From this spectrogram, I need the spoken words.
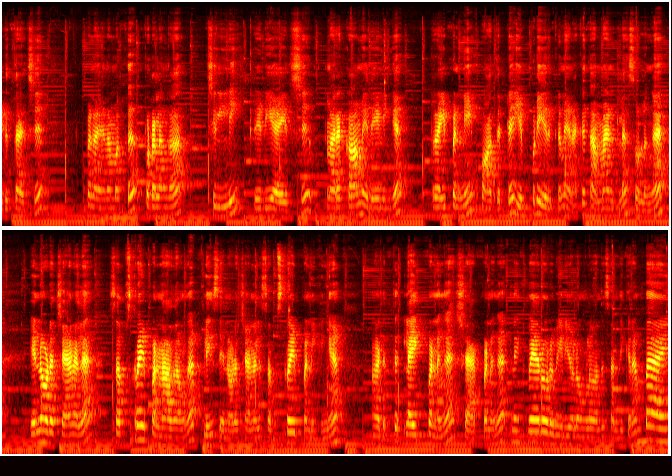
எடுத்தாச்சு. இப்போ நான் நமக்கு புடலங்காய் சில்லி ரெடி ஆயிடுச்சு மறக்காமல் இதே நீங்கள் ட்ரை பண்ணி பார்த்துட்டு எப்படி இருக்குன்னு எனக்கு கமெண்ட்டில் சொல்லுங்கள் என்னோடய சேனலை சப்ஸ்கிரைப் பண்ணாதவங்க ப்ளீஸ் என்னோடய சேனலை சப்ஸ்கிரைப் பண்ணிக்கோங்க. அடுத்து லைக் பண்ணுங்கள் ஷேர் பண்ணுங்கள் இன்னைக்கு வேற ஒரு வீடியோவில் உங்களை வந்து சந்திக்கிறேன். பாய்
